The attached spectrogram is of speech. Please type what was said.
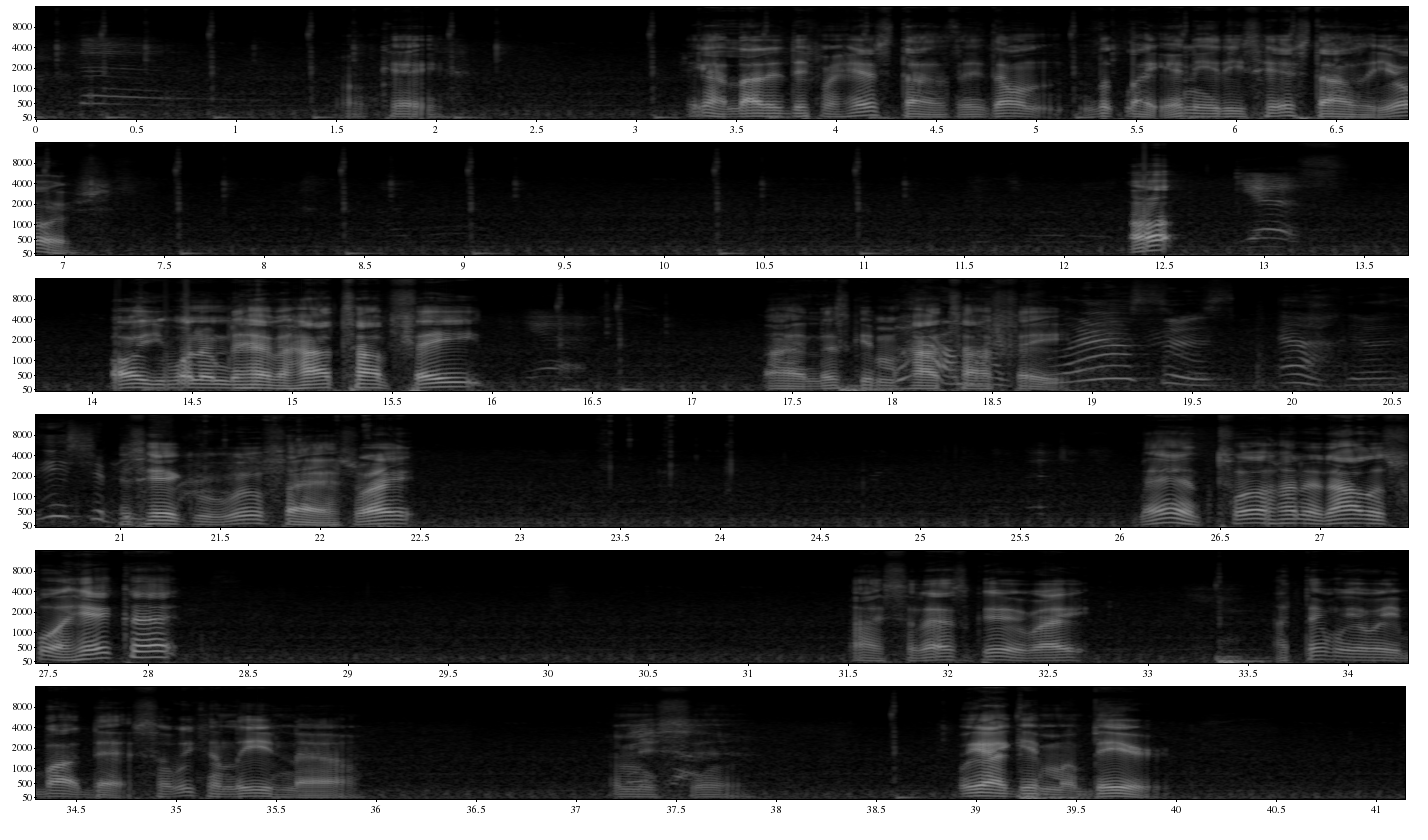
Okay. They got a lot of different hairstyles. They don't look like any of these hairstyles are yours. Oh. Yes. Oh, you want him to have a hot top fade? Yes. All right, let's give him a Where hot top fade. Glasses? His hair grew real fast, right? Man, twelve hundred dollars for a haircut. All right, so that's good, right? I think we already bought that, so we can leave now. Let me see. We gotta give him a beard.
